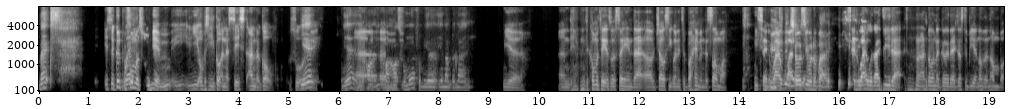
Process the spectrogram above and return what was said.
Max, it's a good performance from him. He, he, obviously got an assist and a goal. Sort yeah, of thing. yeah. You, uh, can't, you can't um, ask for more from your your number nine. Yeah, and the commentators were saying that uh, Chelsea wanted to buy him in the summer. He said, "Why, why Chelsea want to buy?" he said, "Why would I do that? I don't want to go there just to be another number."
